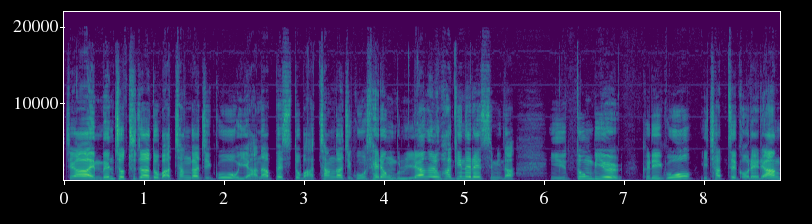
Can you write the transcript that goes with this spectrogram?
제가 엠벤처 투자도 마찬가지고 이 아나페스도 마찬가지고 세력 물량을 확인을 했습니다. 이 유통 비율 그리고 이 차트 거래량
